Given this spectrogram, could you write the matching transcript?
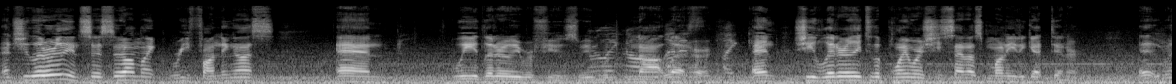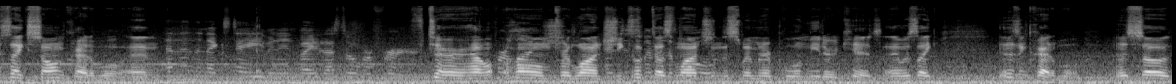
and she literally insisted on like refunding us, and we literally refused. We were would like, "No, not let let us, her. like- and she literally to the point where she sent us money to get dinner. It Yeah. was like so incredible, and And then the next day, even invited us over for. to her ho- For home lunch. for lunch. And She cooked us lunch pool. in the swim in her pool and meet her kids, and it was like, it was incredible. It was so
